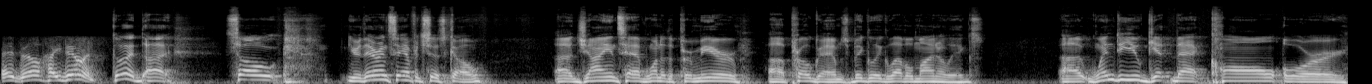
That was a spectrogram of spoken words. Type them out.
Hey, Bill. How you doing? Good. Uh, so you're there in San Francisco. Uh, Giants have one of the premier uh, programs, big league level, minor leagues. Uh, when do you get that call or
